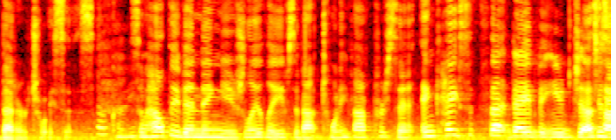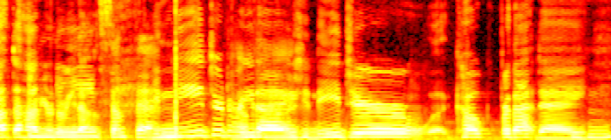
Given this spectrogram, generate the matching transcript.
better choices. Okay. So healthy vending usually leaves about 25% in case it's that day that you just, Just have to have your need Doritos. something. You need your Doritos, Okay. you need your uh, Coke for that day. Mm-hmm.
